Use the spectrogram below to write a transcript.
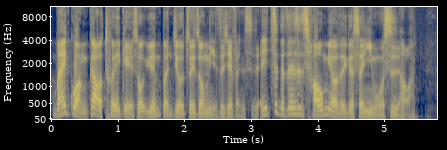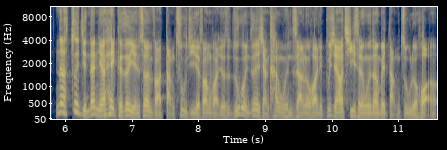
买广告推给说原本就有追踪你的这些粉丝，诶，这个真是超妙的一个生意模式哈。那最简单，你要 hack 这个演算法挡触及的方法，就是如果你真的想看文章的话，你不想要七成的文章被挡住的话哦，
